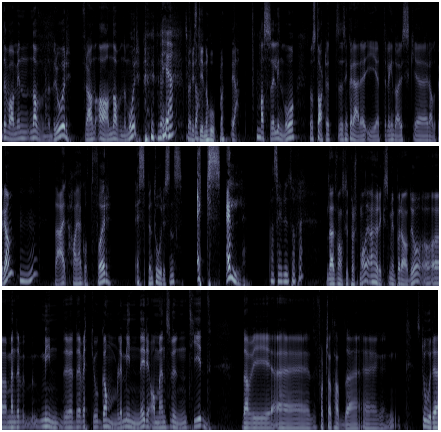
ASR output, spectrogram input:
Det var min navnebror fra en annen navnemor. Ja. Som heter Kristine Hope. ja, Hasse Lindmo, som startet sin karriere i et legendarisk eh, radioprogram. Mhm. Der har jeg gått for Espen Thoresens XL. Hva sier du, Toffe? Det er et vanskelig spørsmål. Jeg hører ikke så mye på radio. Og, øh, men det, min, det, vekker jo gamle minner om en svunnen tid. Da vi eh, fortsatt hadde eh, store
